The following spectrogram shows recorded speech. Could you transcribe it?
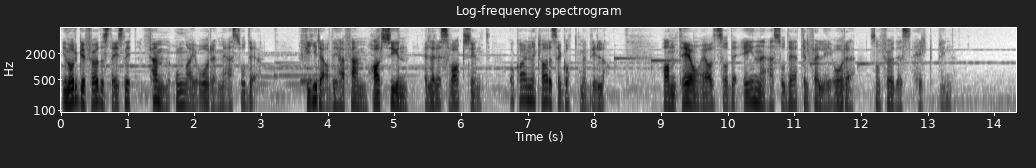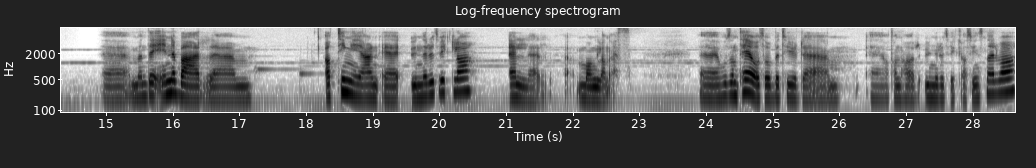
I Norge fødes det i snitt fem unger i året med SOD. Fire av de her fem har syn eller er svaksynt, og kan klare seg godt med briller. Han Theo er altså det ene SOD-tilfellet i året som fødes helt blind. Eh, men det innebærer eh, at ting i hjernen er underutvikla eller eh, manglende. Eh, hos han Theo så betyr det eh, at han har underutvikla synsnerver,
